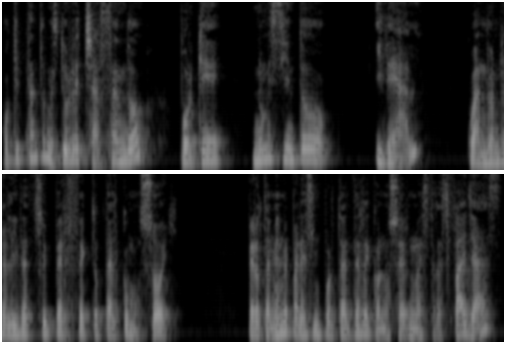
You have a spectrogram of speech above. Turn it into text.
¿O qué tanto me estoy rechazando porque no me siento ideal cuando en realidad soy perfecto tal como soy? Pero también me parece importante reconocer nuestras fallas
